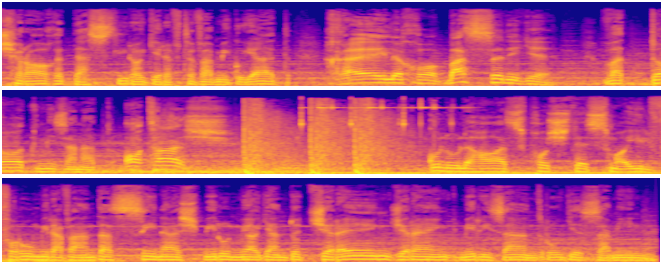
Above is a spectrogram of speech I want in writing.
چراغ دستی را گرفته و می‌گوید خیلی خوب بس دیگه و داد می‌زند آتش گلوله ها از پشت اسماعیل فرو می روند از سینش بیرون می آیند و جرنگ جرنگ می ریزند روی زمین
